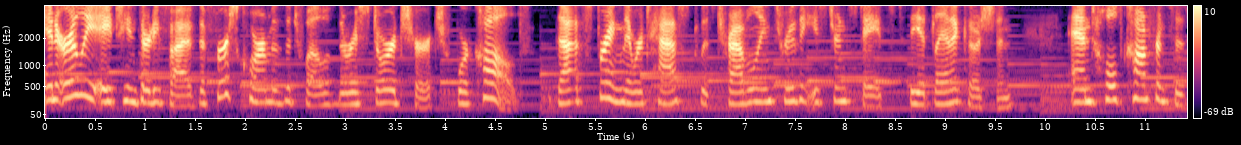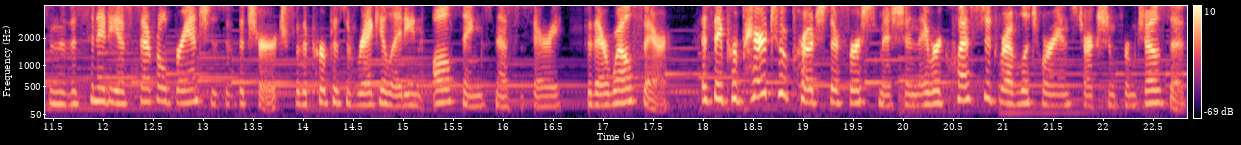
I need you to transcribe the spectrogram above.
In early 1835, the first quorum of the Twelve of the restored church were called. That spring, they were tasked with traveling through the eastern states to the Atlantic Ocean and hold conferences in the vicinity of several branches of the church for the purpose of regulating all things necessary for their welfare. As they prepared to approach their first mission, they requested revelatory instruction from Joseph.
